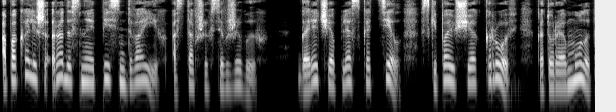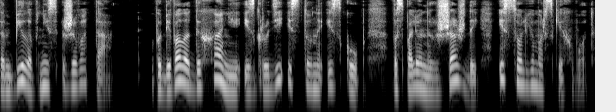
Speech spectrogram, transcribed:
а пока лишь радостная песнь двоих, оставшихся в живых, горячая пляска тел, вскипающая кровь, которая молотом била вниз живота. Выбивала дыхание из груди и стоны из губ, воспаленных жаждой и солью морских вод.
